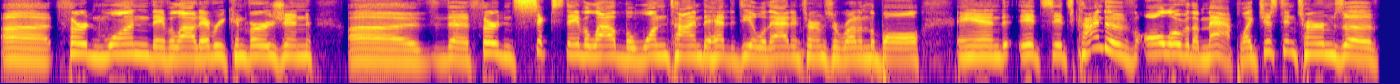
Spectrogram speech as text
uh, third and one, they've allowed every conversion. The third and six, they've allowed the one time they had to deal with that in terms of running the ball, and it's it's kind of all over the map. Like just in terms of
